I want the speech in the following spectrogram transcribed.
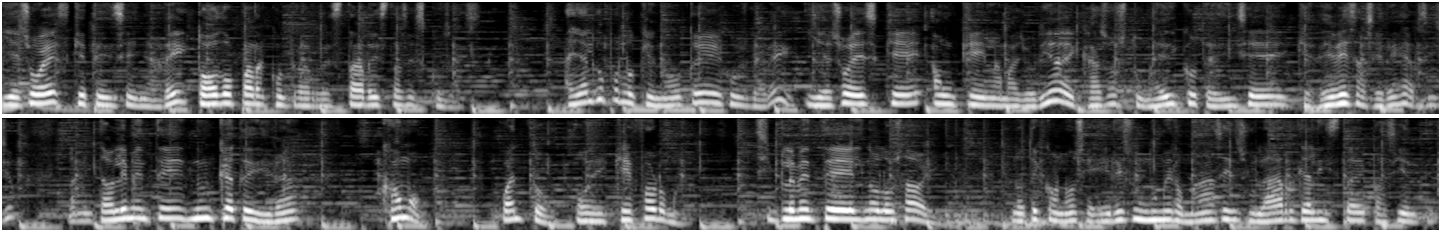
Y eso es que te enseñaré todo para contrarrestar estas excusas. Hay algo por lo que no te juzgaré y eso es que aunque en la mayoría de casos tu médico te dice que debes hacer ejercicio, lamentablemente nunca te dirá cómo, cuánto o de qué forma. Simplemente él no lo sabe, no te conoce, eres un número más en su larga lista de pacientes.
